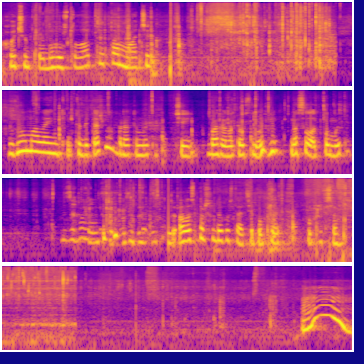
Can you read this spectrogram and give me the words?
хочу продегустувати томатик. Ну, маленький. Тобі теж можна брати мити? Чи бажано просто на салат помити? Загалом все можна. Але спершу дегустація, попри, попри все. Мм!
